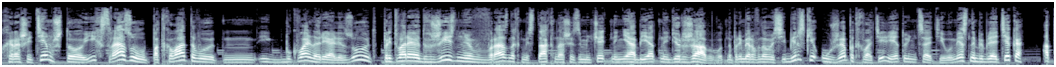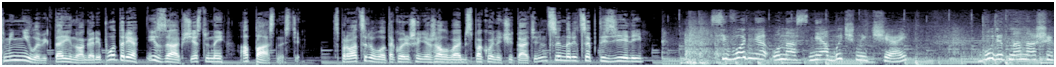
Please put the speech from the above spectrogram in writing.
хороши тем, что их сразу подхватывают и буквально реализуют, притворяют в жизнь в разных местах нашей замечательной необъятной державы. Вот, например, в Новосибирске уже подхватили эту инициативу. Местная библиотека отменила викторину о Гарри Поттере из-за общественной опасности спровоцировало такое решение жалобы обеспокоенной читательницы на рецепты зелий. Сегодня у нас необычный чай будет на нашей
